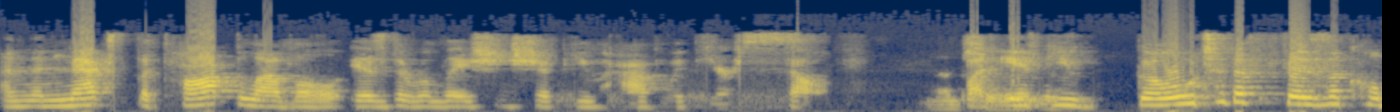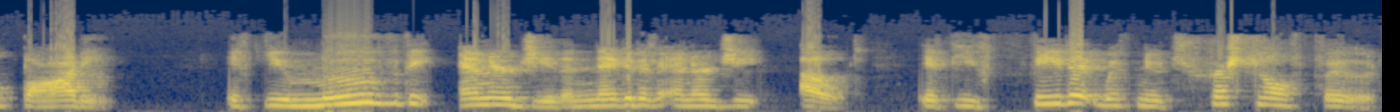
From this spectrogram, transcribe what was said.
And the next the top level is the relationship you have with yourself. Absolutely. But if you go to the physical body, if you move the energy, the negative energy out, if you feed it with nutritional food,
